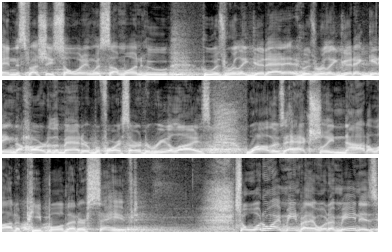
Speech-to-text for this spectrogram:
and especially soul winning with someone who, who was really good at it, who was really good at getting the heart of the matter, before I started to realize, wow, there's actually not a lot of people that are saved. So what do I mean by that? What I mean is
